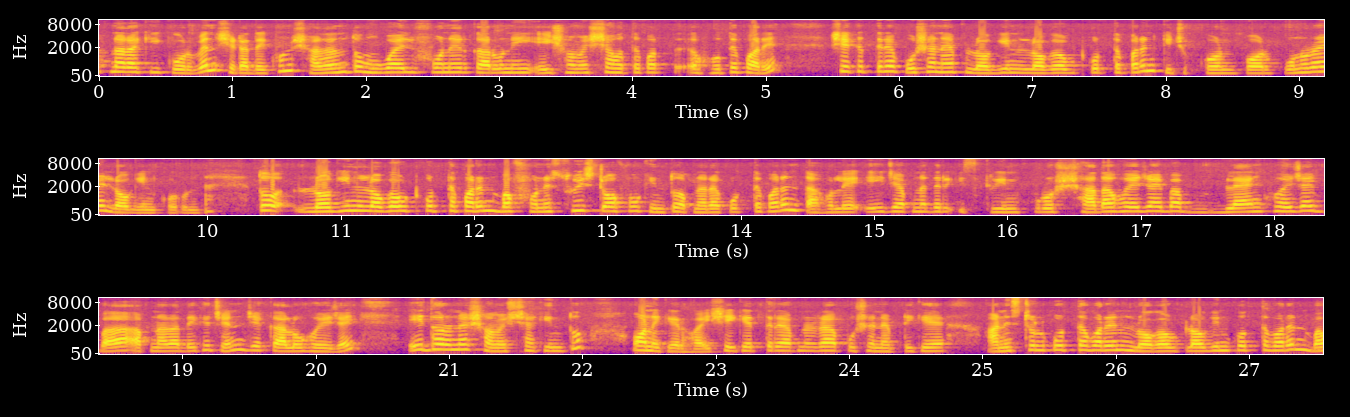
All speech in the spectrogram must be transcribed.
আপনারা কি করবেন, সেটা দেখুন, সাধারণত মোবাইল ফোনের কারণেই এই সমস্যা হতে হতে পারে। সেক্ষেত্রে Poshan app log in log out করতে পারেন। কিছুক্ষণ পর পুনরায় লগ ইন করুন। তো লগ ইন লগ আউট করতে পারেন বা ফোনে সুইচ অফও কিন্তু আপনারা করতে পারেন। তাহলে এই যে আপনাদের স্ক্রিন পুরো সাদা হয়ে যায় বা ব্ল্যাঙ্ক হয়ে যায় বা আপনারা দেখেছেন যে কালো হয়ে যায়, এই ধরনের সমস্যা কিন্তু অনেকের হয়। সেই ক্ষেত্রে আপনারা পোষণ অ্যাপটিকে আনইনস্টল করতে পারেন লগ আউট লগ ইন করতে পারেন বা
